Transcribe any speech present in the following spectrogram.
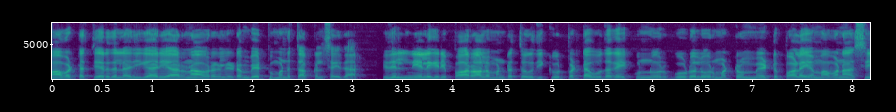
மாவட்ட தேர்தல் அதிகாரி அருணா அவர்களிடம் வேட்புமனு தாக்கல் செய்தார். இதில் நீலகிரி பாராளுமன்ற தொகுதிக்கு உட்பட்ட உதகை குன்னூர் கூடலூர் மற்றும் மேட்டுப்பாளையம் அவனாசி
